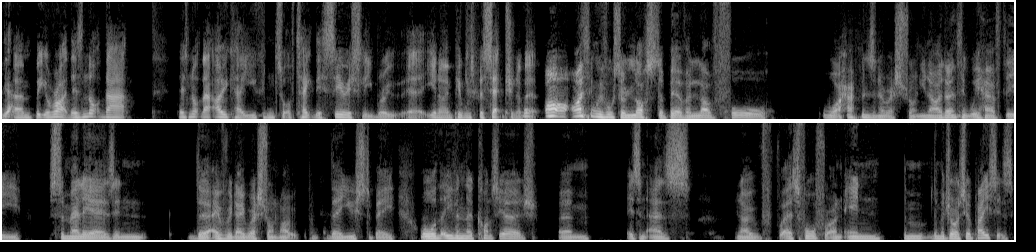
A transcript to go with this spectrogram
Yeah. Um, but you're right. There's not that. There's not that. Okay, you can sort of take this seriously route. Uh, you know, in people's perception of Well, it. I, I think we've also lost a bit of a love for what happens in a restaurant. You know, I don't think we have the sommeliers in the everyday restaurant like there used to be, or the, even the concierge um, isn't as you know as forefront in the, the majority of places.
